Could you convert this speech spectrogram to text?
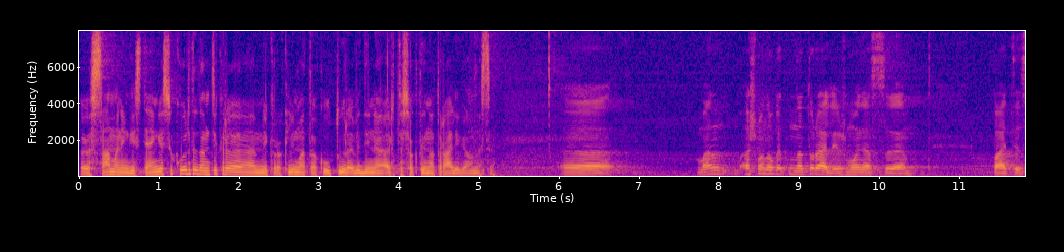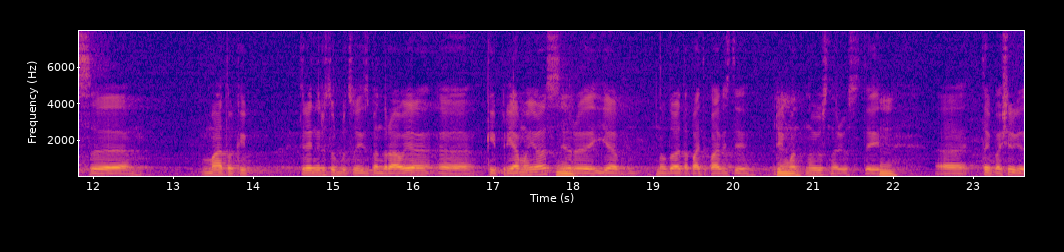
sąmoningai stengiasi kurti tam tikrą mikroklimatą, kultūrą vidinę, ar tiesiog tai natūraliai gaunasi? Uh, man, aš manau, kad natūraliai žmonės uh, patys uh, mato, kaip treneris turbūt su jais bendrauja, kaip priema juos mm. ir jie naudoja tą patį pavyzdį priimant mm. naujus narius. Tai mm. taip, aš irgi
